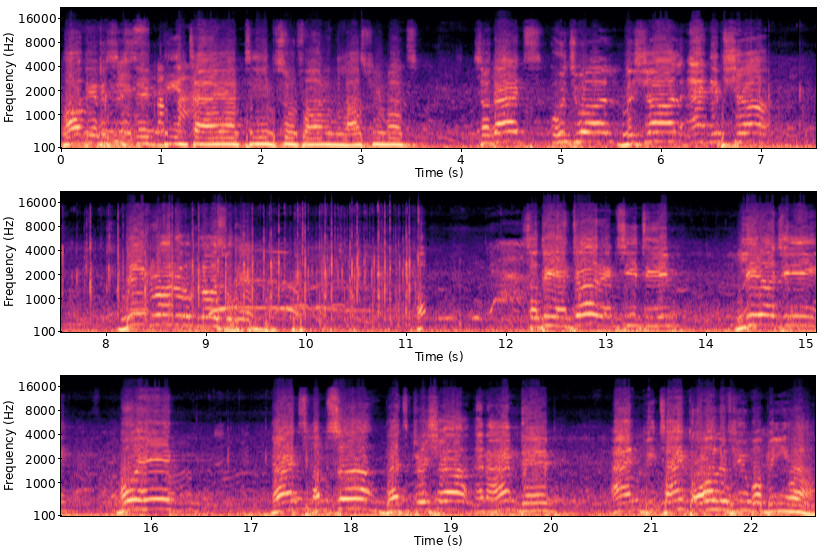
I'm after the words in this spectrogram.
how they've assisted the entire team so far in the last few months. So that's Ujwal, Vishal, and Ipsha. Big round of applause for them. So the entire MC team, Leah ji, Mohit, that's Hamza, that's Trisha, and I'm Deb. And we thank all of you for being here.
